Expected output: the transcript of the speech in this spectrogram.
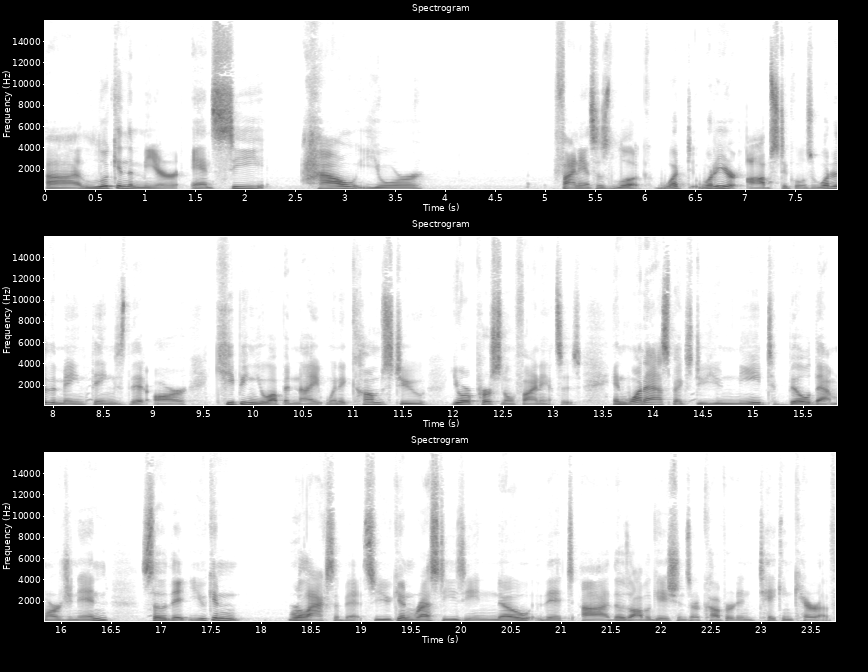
uh, look in the mirror, and see how your finances look? What what are your obstacles? What are the main things that are keeping you up at night when it comes to your personal finances? And what aspects do you need to build that margin in so that you can relax a bit, so you can rest easy and know that uh, those obligations are covered and taken care of.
